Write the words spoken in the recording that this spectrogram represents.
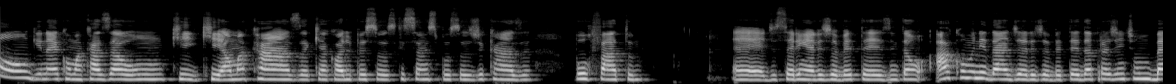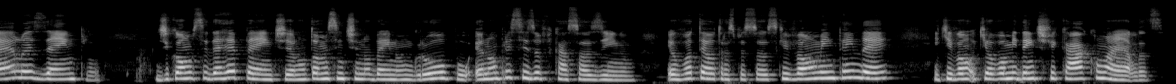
ONG, né, como a Casa 1, que, que é uma casa que acolhe pessoas que são expulsas de casa por fato é, de serem LGBTs. Então, a comunidade LGBT dá pra gente um belo exemplo de como se de repente eu não tô me sentindo bem num grupo, eu não preciso ficar sozinho. Eu vou ter outras pessoas que vão me entender e que, vão, que eu vou me identificar com elas.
